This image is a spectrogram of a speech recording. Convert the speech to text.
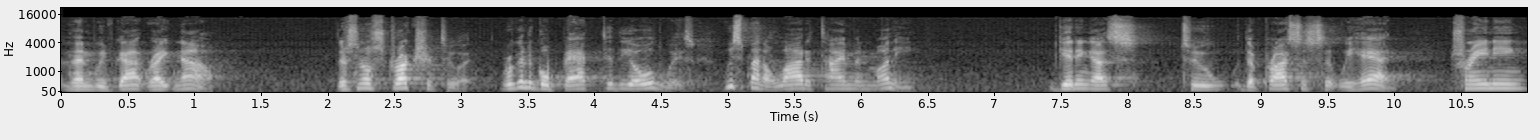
than we've got right now. There's no structure to it. We're going to go back to the old ways. We spent a lot of time and money getting us to the process that we had training,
